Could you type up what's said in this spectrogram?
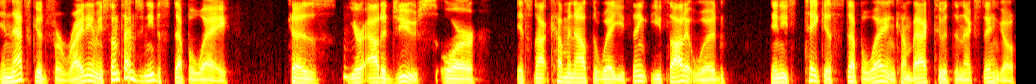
and that's good for writing. I mean, sometimes you need to step away because mm-hmm. you're out of juice or it's not coming out the way you think you thought it would and you take a step away and come back to it the next day and go,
